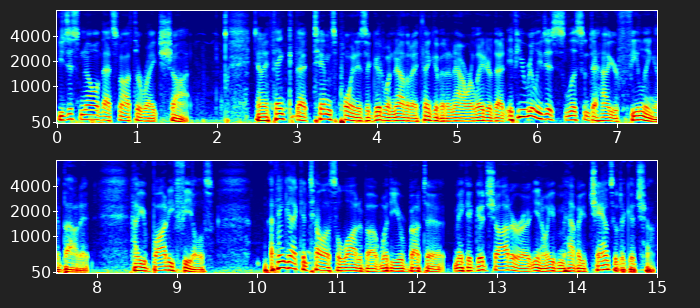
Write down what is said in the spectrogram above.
you just know that's not the right shot. And I think that Tim's point is a good one now that I think of it an hour later that if you really just listen to how you're feeling about it, how your body feels, I think that can tell us a lot about whether you're about to make a good shot or you know even have a chance at a good shot.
